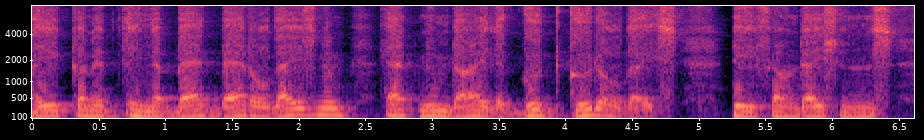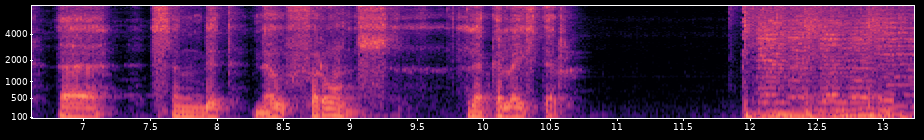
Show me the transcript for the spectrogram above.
hy kan het in the bad, bad old days noem, ek noem die the good, good old days. Die foundations uh, sing dit nou vir ons. Lekker luister. MUZIEK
